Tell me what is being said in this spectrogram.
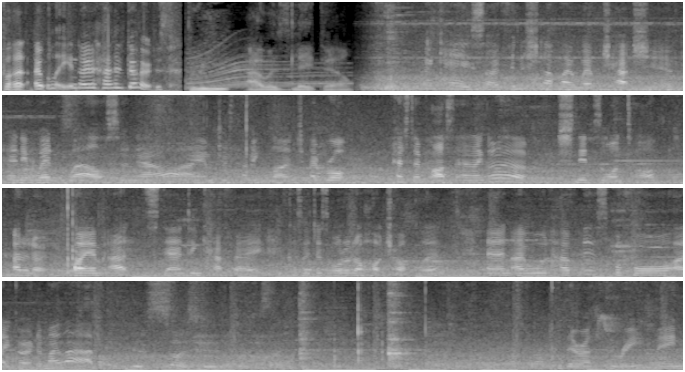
but I will let you know how it goes. Three hours later. Okay, so I finished up my web chat shift and it went well. So now I am just having lunch. I brought pesto pasta and I got a schnitzel on top. I don't know. I am at Standing Cafe because I just ordered a hot chocolate and I would have this before I go to my lab. There are three main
